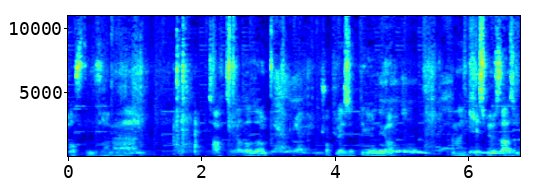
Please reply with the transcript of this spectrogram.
tostumuzu hemen tahtaya alalım. Çok lezzetli görünüyor. Hemen kesmemiz lazım.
